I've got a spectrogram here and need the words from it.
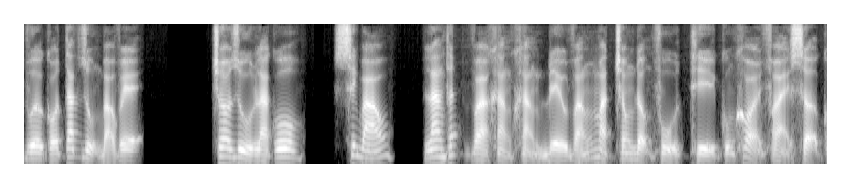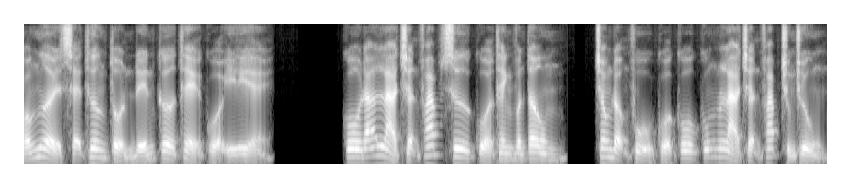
vừa có tác dụng bảo vệ. Cho dù là cô xích báo lang thất và khẳng khẳng đều vắng mặt trong động phủ thì cũng khỏi phải sợ có người sẽ thương tổn đến cơ thể của y ỉa cô đã là trận pháp sư của thanh vân tông trong động phủ của cô cũng là trận pháp trùng trùng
